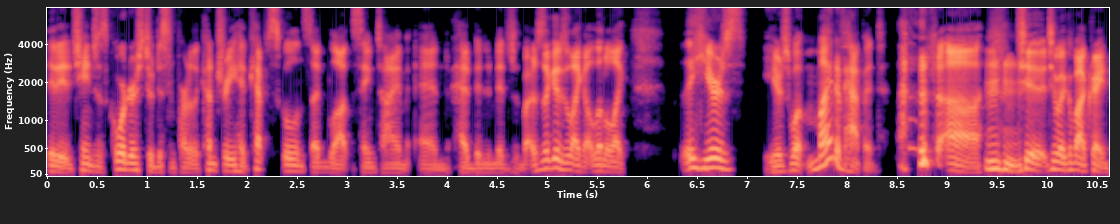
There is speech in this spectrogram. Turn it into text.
that he had changed his quarters to a distant part of the country, had kept school and studied law at the same time, and had been admitted to the bar. So it gives you like a little like, here's here's what might have happened. uh, Mm-hmm. to to Ichabod Crane.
